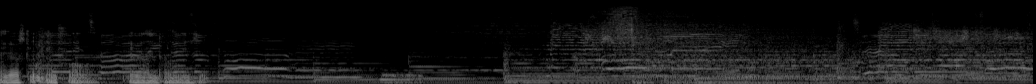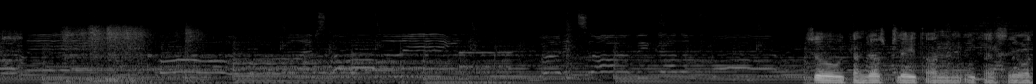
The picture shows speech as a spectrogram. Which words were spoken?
I'm just looking for random music. So we can just play it and you can see what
